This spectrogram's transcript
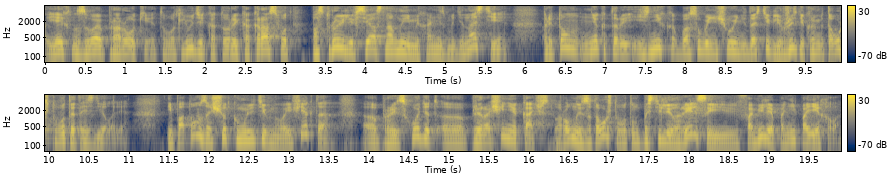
я их называю пророки. Это вот люди, которые как раз вот построили все основные механизмы династии, притом некоторые из них как бы особо ничего и не достигли в жизни, кроме того, что вот это сделали. И потом за счет кумулятивного эффекта э, происходит э, превращение качества, ровно из-за того, что вот он постелил рельсы и фамилия по ней поехала.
